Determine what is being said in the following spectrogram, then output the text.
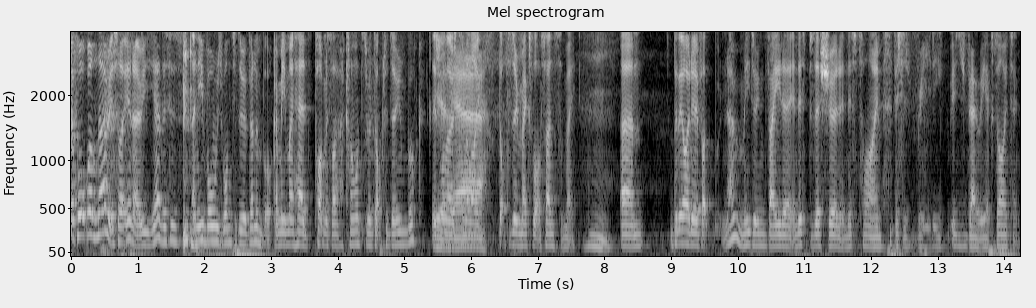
I thought, well, no, it's like you know, yeah, this is, and you've always wanted to do a villain book. I mean, my head part of me is like, I kind of want to do a Doctor Doom book. It's one of those Yeah. kind of like Doctor Doom makes a lot of sense to me. Um, but the idea of like, no, me doing Vader in this position in this time, this is really, it's very exciting.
